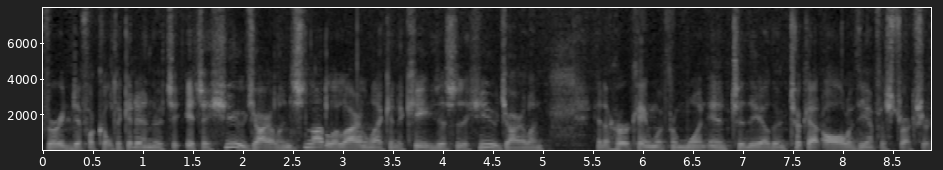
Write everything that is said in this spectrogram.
very difficult to get in there. It's a, it's a huge island. This is not a little island like in the Keys. This is a huge island, and the hurricane went from one end to the other and took out all of the infrastructure.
